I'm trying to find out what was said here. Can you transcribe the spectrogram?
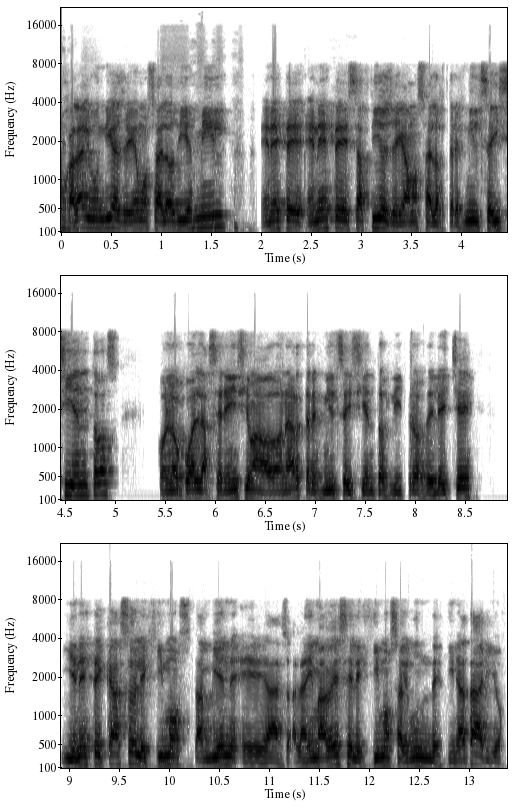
Ojalá algún día lleguemos a los 10.000, en este, en este desafío llegamos a los 3.600, con lo cual la Serenísima va a donar 3.600 litros de leche y en este caso elegimos también, eh, a la misma vez elegimos algún destinatario.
